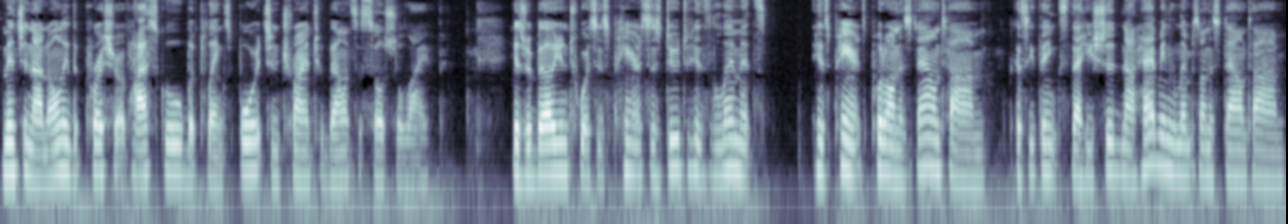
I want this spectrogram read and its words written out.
mentioned not only the pressure of high school, but playing sports and trying to balance a social life. His rebellion towards his parents is due to his limits his parents put on his downtime because he thinks that he should not have any limits on his downtime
